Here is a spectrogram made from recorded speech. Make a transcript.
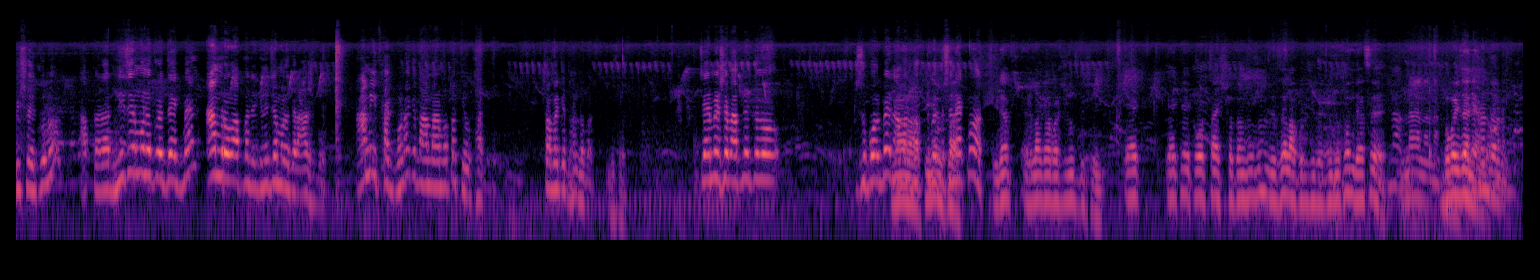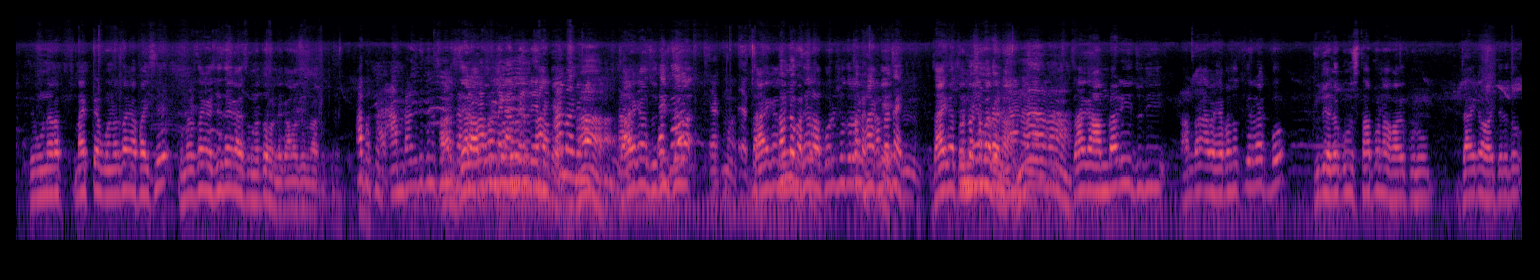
বিষয়গুলো আপনারা নিজের মনে করে দেখবেন, আমরাও আপনাদেরকে নিজের মনে করে আসব। আমি থাকব না, কিন্তু আমার মতো কেউ থাকবে। সবাইকে ধন্যবাদ। চেয়ারম্যান সাহেব, আপনি তো কিছু বলবেন? আমার না, ঠিক বক্তব্য আছে, পেছনে একমত। এটা এলাকাবাসীর উদ্দেশ্যেই এক এক একর চার শতাংশ জমি জেলা পরিষদের কিন্তু সন্ধে আছে? সবাই জানে। ওনারা মাইপটা ওনার জায়গা পাইছে ওনার জায়গায় যে জায়গা আছে ওনার আমাদের না আমরা যদি কোনো সমস্যা জেলা আমার জায়গা যদি জেলা জায়গা জেলা পরিষদের থাকে আমরা জায়গা তো সমাধান। না না। জায়গা আমরারই যদি আমরা হেফাজত করে রাখব যদি এনে কোনো স্থাপনা হয় কোনো জায়গা হয় তাহলে তো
